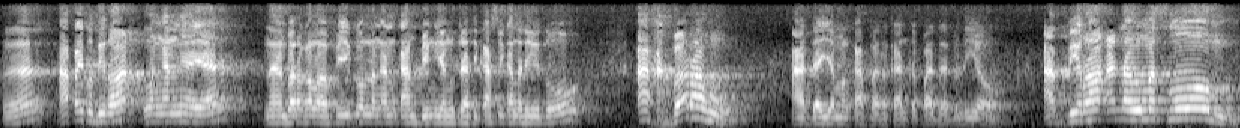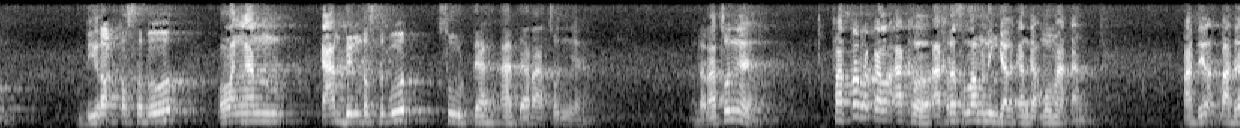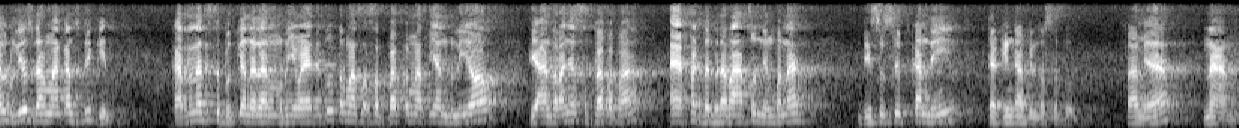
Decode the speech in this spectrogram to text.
eh, apa itu dira'? Lengannya ya. Nah, barakallahu fiikum lengan kambing yang sudah dikasihkan tadi itu, akhbarahu. Ada yang mengkabarkan kepada beliau, ad-dira' annahu masmum. Dira' tersebut lengan kambing tersebut sudah ada racunnya. Ada racunnya. Fatarakal akal, akhirnya Rasulullah meninggalkan enggak mau makan. Padahal, padahal beliau sudah makan sedikit. Karena nanti sebutkan dalam riwayat itu termasuk sebab kematian beliau di antaranya sebab apa? Efek dari racun yang pernah disusupkan di daging kambing tersebut. Paham ya? Naam.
